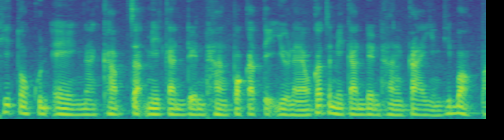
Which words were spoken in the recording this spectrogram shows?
ที่ตัวคุณเองนะครับจะมีการเดินทางปกติอยู่แล้ว ก็จะมีการเดินทางไกลอย่างที่บอกไป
